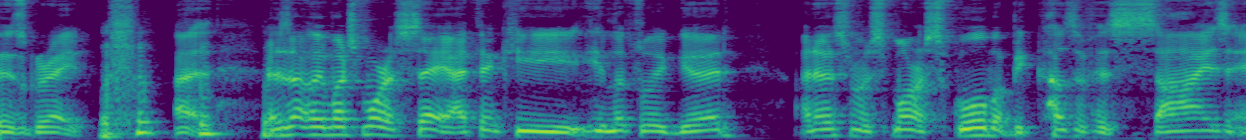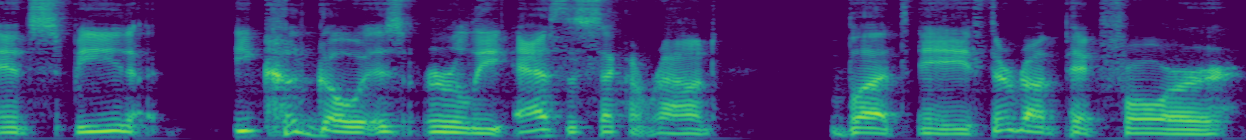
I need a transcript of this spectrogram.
It was great. I, there's not really much more to say. I think he, he looked really good. I know he's from a smaller school, but because of his size and speed, he could go as early as the second round. But a third round pick for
